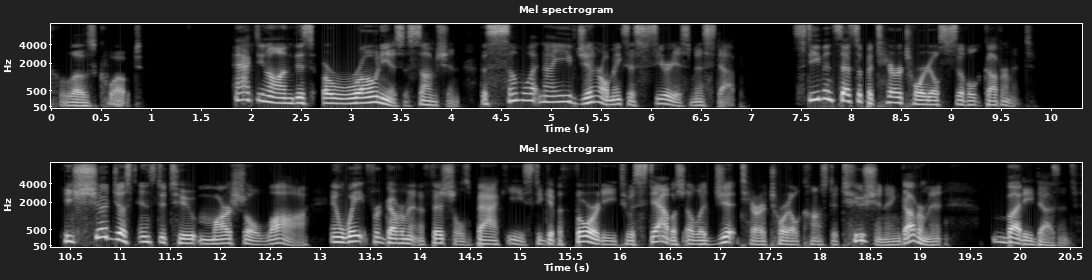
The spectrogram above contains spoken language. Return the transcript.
Close quote. Acting on this erroneous assumption, the somewhat naive general makes a serious misstep. Stephen sets up a territorial civil government. He should just institute martial law and wait for government officials back east to give authority to establish a legit territorial constitution and government, but he doesn't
